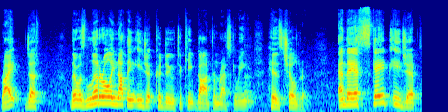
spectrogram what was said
right? Just there was literally nothing Egypt could do to keep God from rescuing his children. And they escape Egypt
